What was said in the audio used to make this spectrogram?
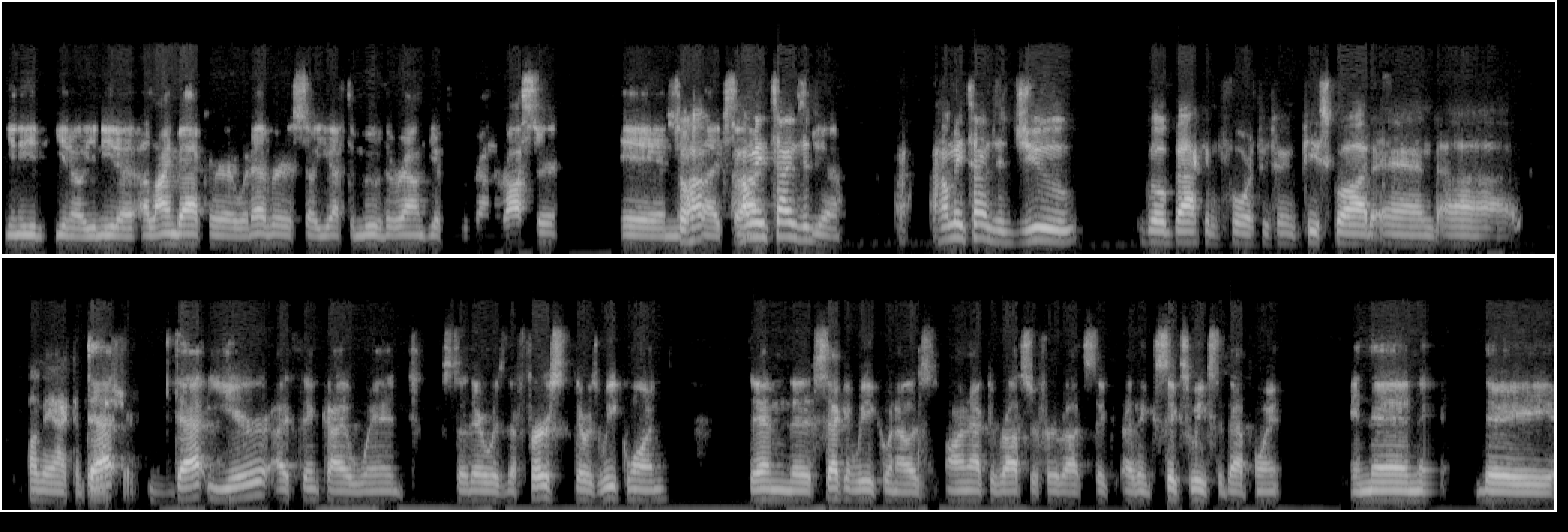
you need you know you need a, a linebacker or whatever. So you have to move around. You have to move around the roster. And so how, like so how many times did yeah how many times did you go back and forth between P squad and uh, on the active that, roster? That year, I think I went. So there was the first. There was week one. Then the second week when I was on active roster for about six, I think six weeks at that point, and then they,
